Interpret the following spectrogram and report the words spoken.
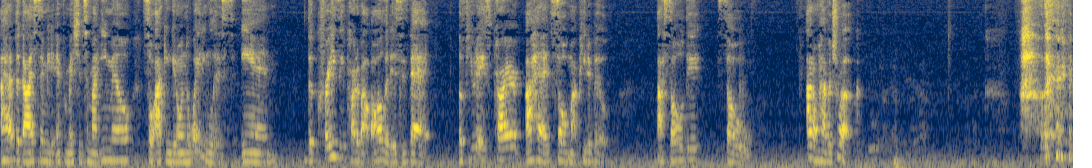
I have the guy send me the information to my email so I can get on the waiting list. And the crazy part about all of this is that a few days prior, I had sold my Peterbilt. I sold it, so I don't have a truck. I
